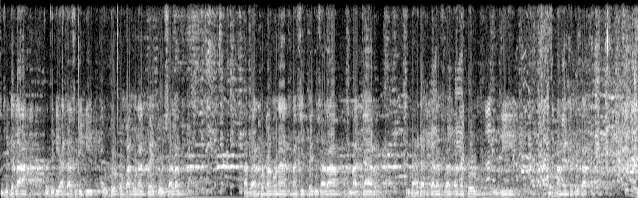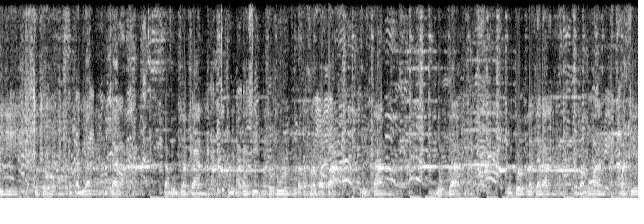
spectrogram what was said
Sisihkanlah rezeki anda sedikit untuk pembangunan Baitul Salam. Agar pembangunan Masjid Baitul Salam lancar tidak ada segala sesuatu apa pun ini turnamen terdekat. Ini untuk penggalian dana kami ucapkan terima kasih matur nuwun kepada para bapak bintang nyumbang untuk pelajaran pembangunan Masjid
